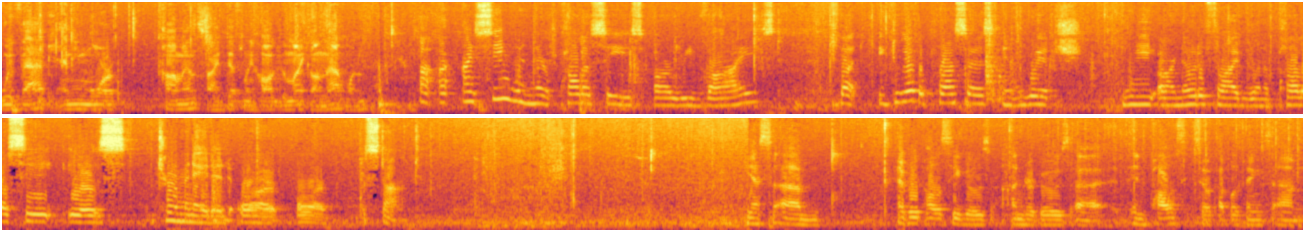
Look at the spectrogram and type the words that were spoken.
With that, any more comments, I definitely hogged the mic on that one. I I- I see when their policies are revised, but do we have a process in which we are notified when a policy is terminated or or stopped? Yes, um, every policy goes, undergoes, uh, in policy, so a couple of things. Um,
